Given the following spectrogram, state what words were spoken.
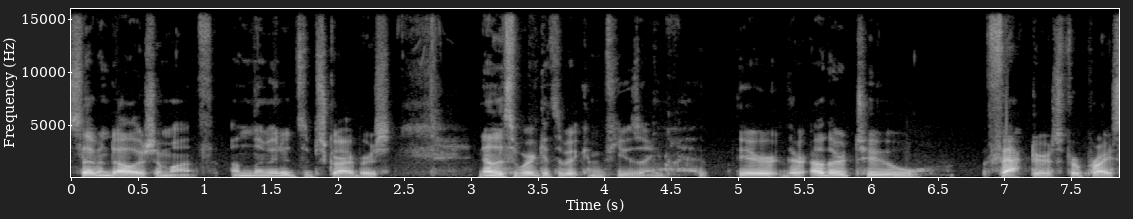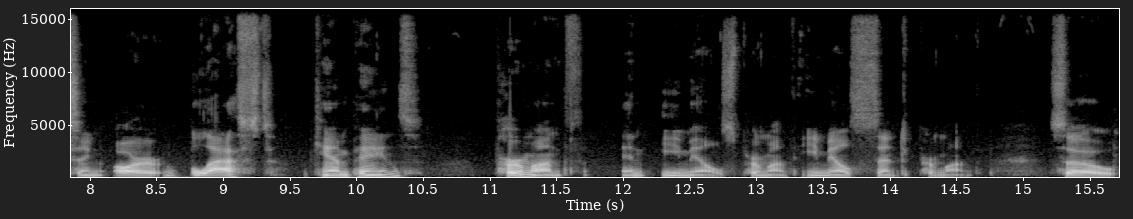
Seven dollars a month, unlimited subscribers. Now this is where it gets a bit confusing. Their their other two factors for pricing are blast campaigns per month and emails per month. Emails sent per month. So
